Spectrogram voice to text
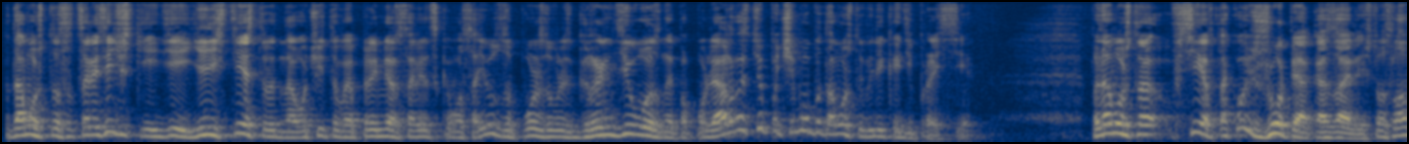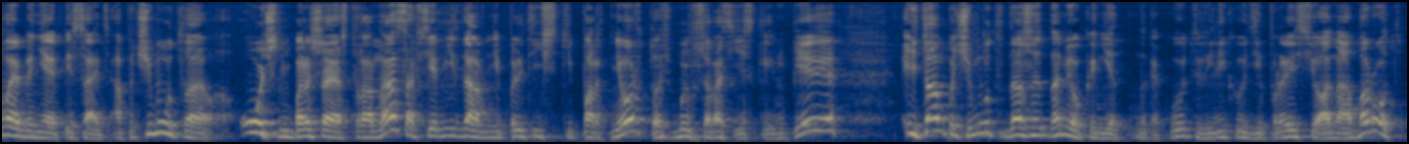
Потому что социалистические идеи, естественно, учитывая пример Советского Союза, пользовались грандиозной популярностью. Почему? Потому что Великая депрессия. Потому что все в такой жопе оказались, что словами не описать. А почему-то очень большая страна, совсем недавний политический партнер, то есть бывшая Российская империя, и там почему-то даже намека нет на какую-то великую депрессию, а наоборот.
